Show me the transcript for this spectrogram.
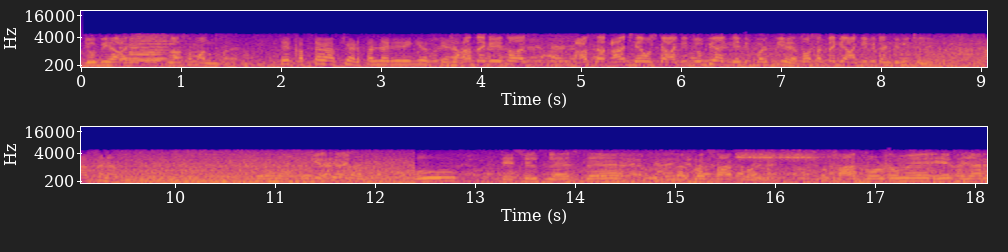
जो भी है आगे का खुलासा मालूम पड़ेगा। तो कब तक आपकी हड़ताल जारी रहेगी और क्या? जहाँ तक ये तो आज आज आज है उसका आगे जो भी यदि बढ़ती है तो हो सकता है कि आगे भी कंटिन्यू चलेगी। आपका नाम? वो तहसील प्लेस पे लगभग सात कोर्ट हैं। तो सात कोर्टों में एक हज़ार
